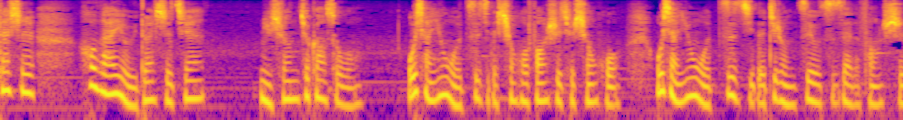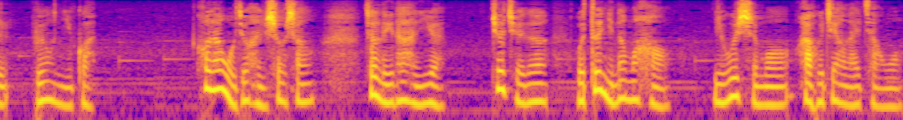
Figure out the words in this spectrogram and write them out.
但是后来有一段时间，女生就告诉我，我想用我自己的生活方式去生活，我想用我自己的这种自由自在的方式，不用你管。后来我就很受伤，就离她很远，就觉得我对你那么好，你为什么还会这样来讲我？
